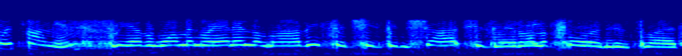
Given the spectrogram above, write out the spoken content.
What's wrong, ma'am? We have a woman ran in the lobby, said she's been shot. She's laying on the floor in his blood.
